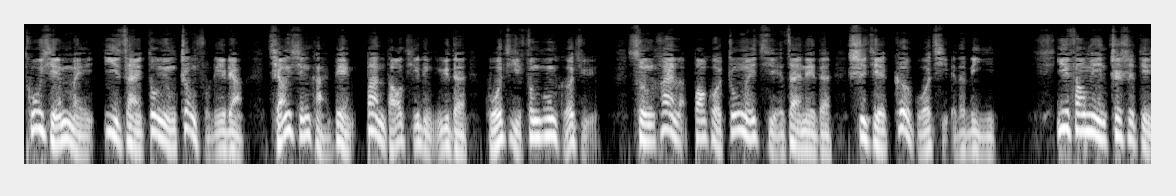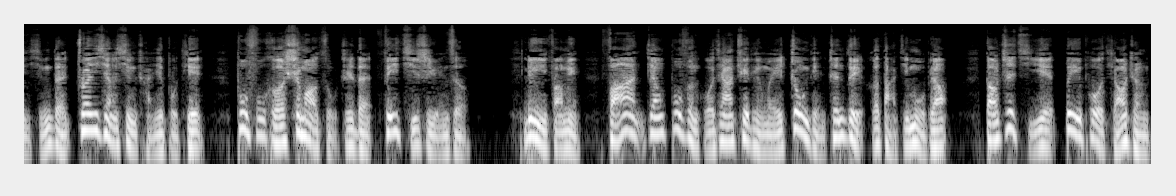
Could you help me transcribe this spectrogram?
凸显美意在动用政府力量强行改变半导体领域的国际分工格局，损害了包括中美企业在内的世界各国企业的利益。一方面，这是典型的专项性产业补贴，不符合世贸组织的非歧视原则。另一方面，法案将部分国家确定为重点针对和打击目标，导致企业被迫调整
